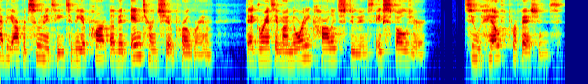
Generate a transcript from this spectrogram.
Had the opportunity to be a part of an internship program that granted minority college students exposure to health professions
